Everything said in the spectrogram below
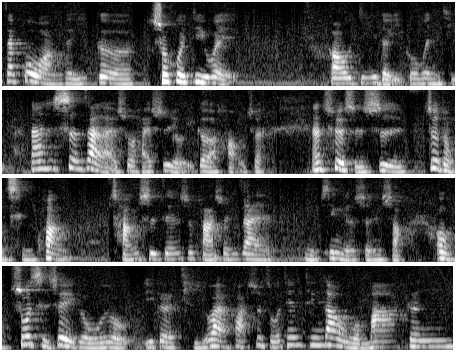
在过往的一个社会地位高低的一个问题吧，但是现在来说还是有一个好转，但确实是这种情况长时间是发生在女性的身上。哦，说起这个，我有一个题外话，是昨天听到我妈跟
